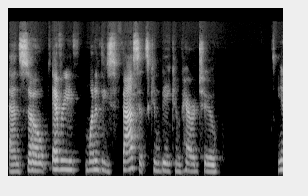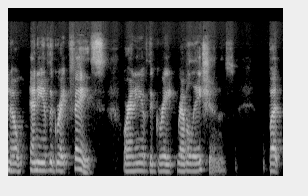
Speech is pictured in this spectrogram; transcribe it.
And so every one of these facets can be compared to, you know, any of the great faiths or any of the great revelations. But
